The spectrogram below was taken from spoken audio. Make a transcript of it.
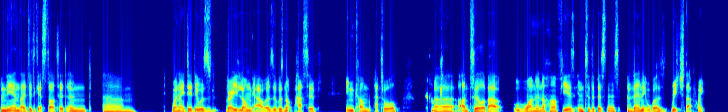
In the end, I did get started, and um, when I did, it was very long hours. It was not passive income at all okay. uh, until about one and a half years into the business. Then it was reached that point.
